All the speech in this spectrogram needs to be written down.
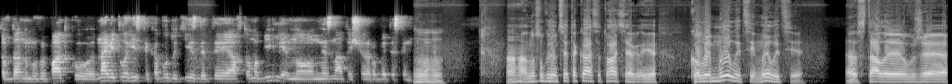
то в даному випадку навіть логістика будуть їздити автомобілі, але не знати, що робити з тим товаром. Угу. Ага, ну слухайте, це така ситуація, е, коли милиці, милиці е, стали вже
